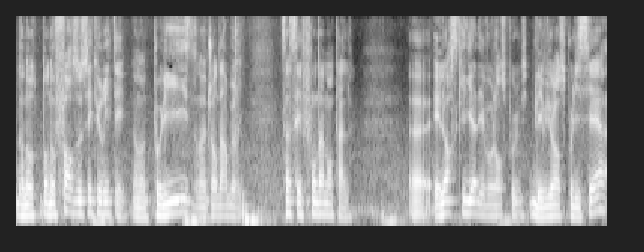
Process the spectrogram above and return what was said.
nos forces de sécurité, dans notre police, dans notre gendarmerie. Ça, c'est fondamental. Euh, et lorsqu'il y a des violences, des violences policières,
